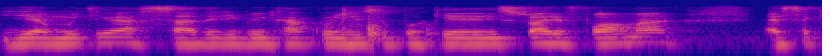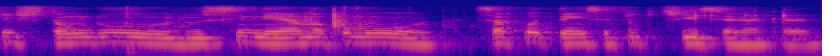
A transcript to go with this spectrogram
E é muito engraçado ele brincar com isso, porque isso só reforma essa questão do, do cinema como essa potência fictícia, né, cara?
